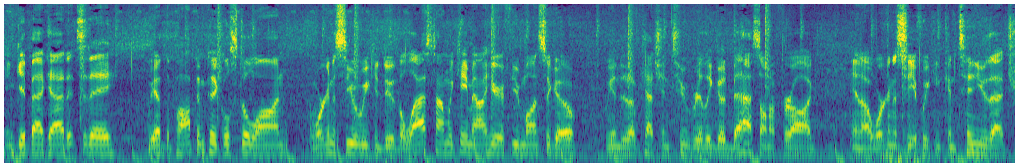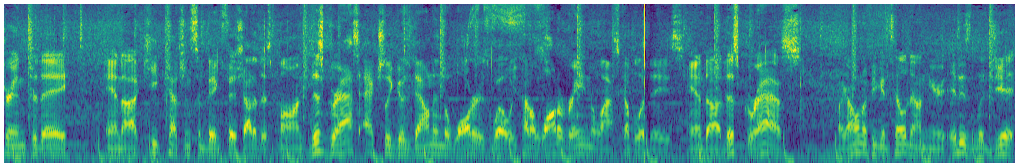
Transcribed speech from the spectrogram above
and get back at it today. We have the pop and pickle still on and we're gonna see what we can do. The last time we came out here a few months ago we ended up catching two really good bass on a frog. And uh, we're gonna see if we can continue that trend today and uh, keep catching some big fish out of this pond. This grass actually goes down in the water as well. We've had a lot of rain the last couple of days. And uh, this grass, like I don't know if you can tell down here, it is legit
